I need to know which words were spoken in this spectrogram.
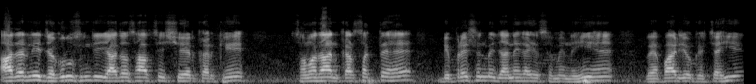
आदरणीय जगरू सिंह जी यादव साहब से शेयर करके समाधान कर सकते हैं। डिप्रेशन में जाने का ये समय नहीं है। व्यापारियों के चाहिए।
